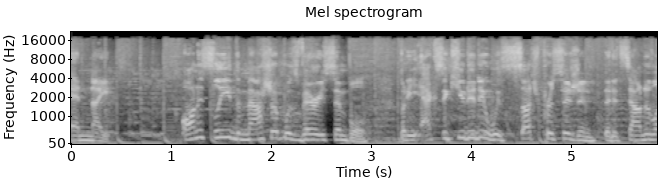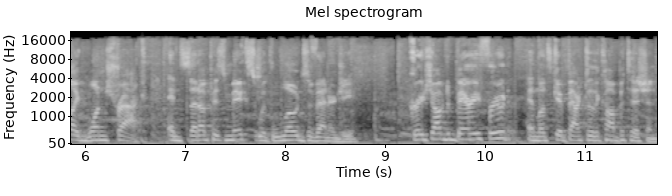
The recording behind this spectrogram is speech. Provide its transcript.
and Knight. Honestly, the mashup was very simple, but he executed it with such precision that it sounded like one track and set up his mix with loads of energy. Great job to BerryFruit, and let's get back to the competition.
